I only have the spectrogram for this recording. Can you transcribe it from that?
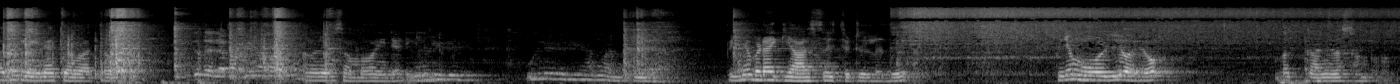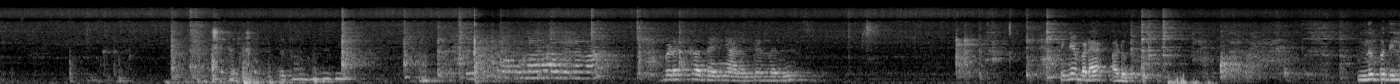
അത് ക്ലീനാക്കിയാൽ മാത്രം മതി. അങ്ങനെ ഒരു സംഭവം അതിന്റെ അടിയിലുണ്ട്. പിന്നെ ഇവിടെ ഗ്യാസ് വെച്ചിട്ടുള്ളത്. പിന്നെ മുകളിൽ ഓരോ വെക്കാനുള്ള സംഭവം. ഇവിടെയൊക്കെ തന്നെയാണ് പിന്നെ ഇവിടെ അടുപ്പ്. ഇന്നിപ്പോൾ ഇതിൽ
